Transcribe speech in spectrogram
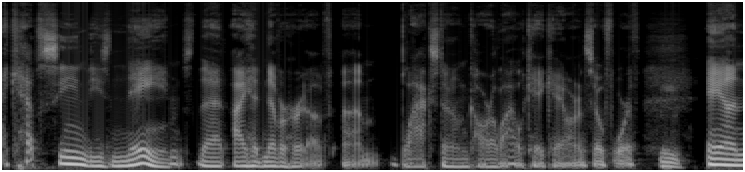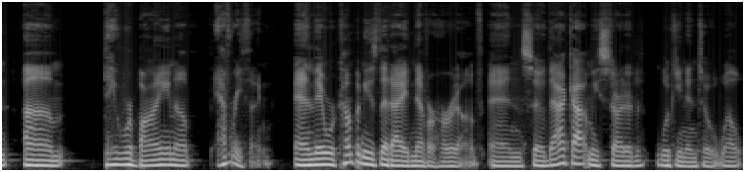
I kept seeing these names that I had never heard of um, Blackstone, Carlyle, KKR, and so forth. Mm. And um, they were buying up everything. And they were companies that I had never heard of. And so that got me started looking into well,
